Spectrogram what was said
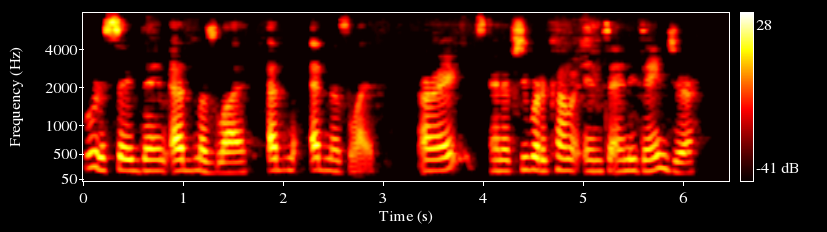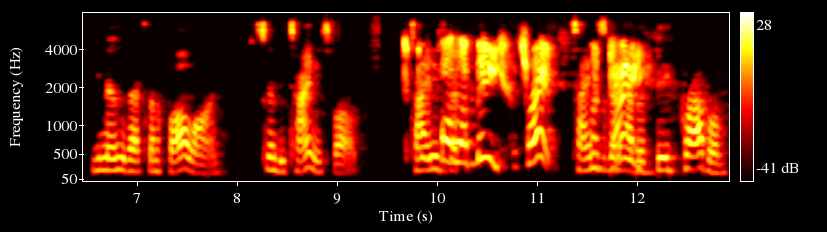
we were to save Dame Edna's life, Edna, Edna's life, all right, and if she were to come into any danger, you know who that's to fall on. It's going to be Tiny's fault. Tiny's, Fall go- on me. That's right. Tiny's on going to have a big problem.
